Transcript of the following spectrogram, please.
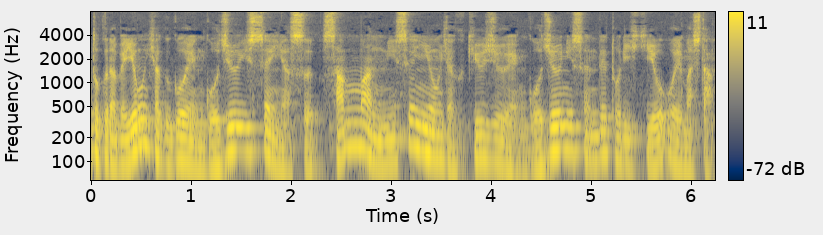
と比べ405円51銭安3万2490円52銭で取引を終えました。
